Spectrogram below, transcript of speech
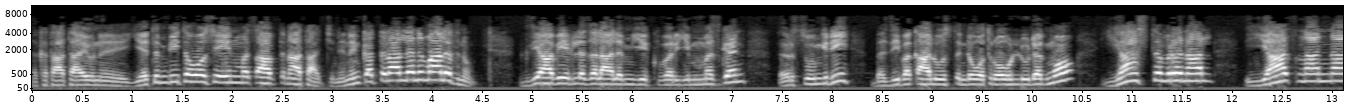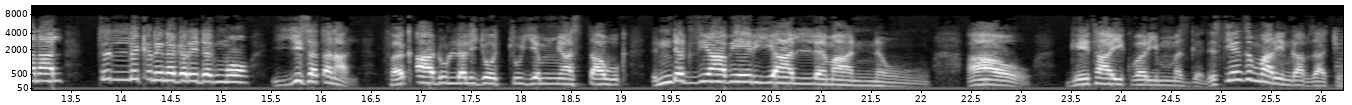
ተከታታዩን የትንቢተ ሆሴን መጽሐፍ ጥናታችንን እንቀጥላለን ማለት ነው። እግዚአብሔር ለዘላለም ይክበር ይመስገን እርሱ እንግዲህ በዚህ በቃሉ ውስጥ እንደ ወትሮ ሁሉ ደግሞ ያስተምረናል ያጽናናናል ትልቅን ነገር ደግሞ ይሰጠናል። ፈቃዱን ለልጆቹ የሚያስታውቅ እንደ እግዚአብሔር ያለ ማን ነው? አዎ ጌታ ይክበር ይመስገን። እስቲ ዝማሬን ጋብዛችሁ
